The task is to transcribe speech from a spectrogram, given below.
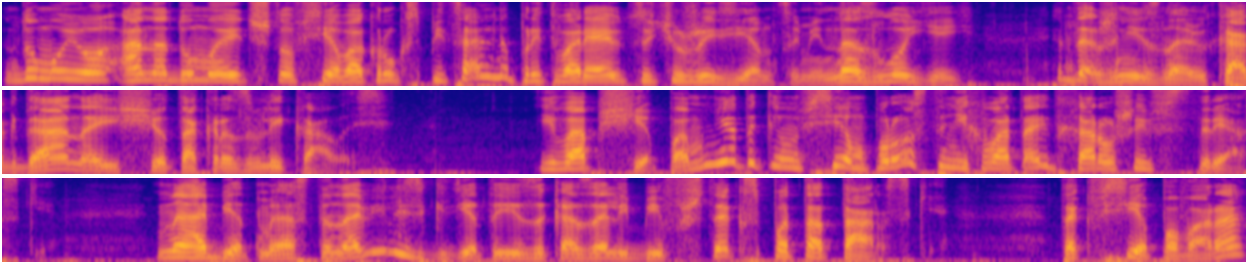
Думаю, она думает, что все вокруг специально притворяются чужеземцами, назло ей. Даже не знаю, когда она еще так развлекалась. И вообще, по мне, так им всем просто не хватает хорошей встряски. На обед мы остановились где-то и заказали бифштекс по-татарски. Так все повара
